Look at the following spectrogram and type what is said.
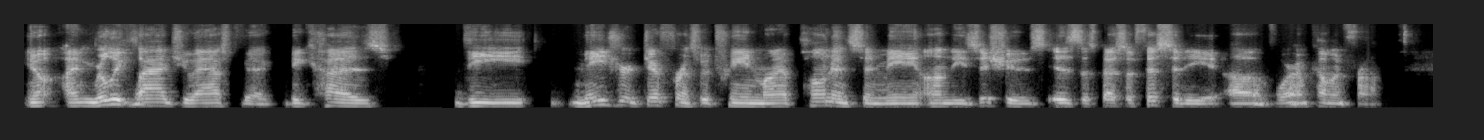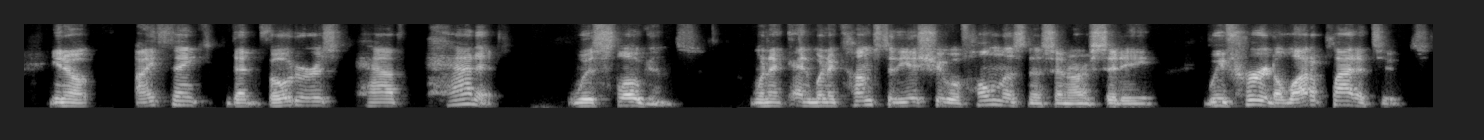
You know, I'm really glad you asked, Vic, because the major difference between my opponents and me on these issues is the specificity of where I'm coming from. You know, I think that voters have had it with slogans. When it, and when it comes to the issue of homelessness in our city, we've heard a lot of platitudes.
